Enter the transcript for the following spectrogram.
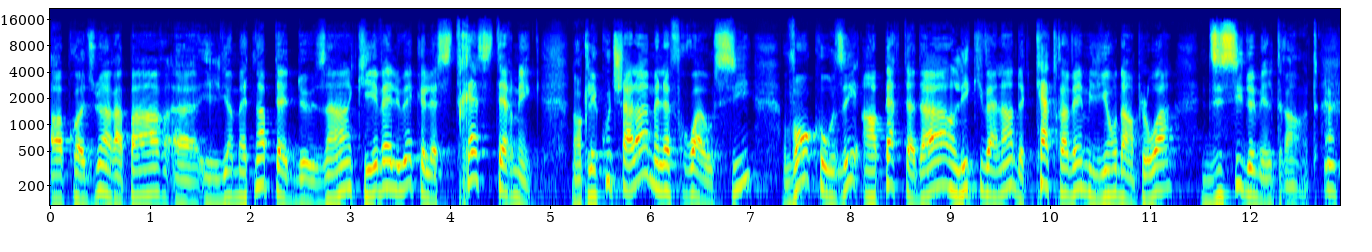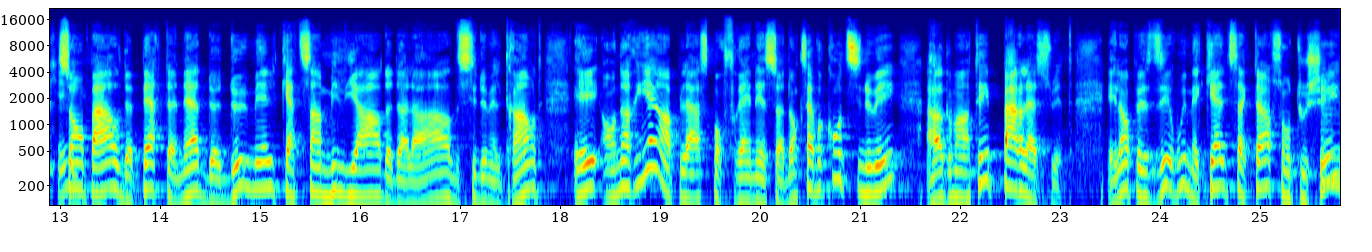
a produit un rapport euh, il y a maintenant peut-être deux ans qui évaluait que le stress thermique, donc les coups de chaleur, mais le froid aussi, vont causer en perte d'heure l'équivalent de 80 millions d'emplois d'ici 2030. OK. Ça, on parle de pertes nettes de 2400 milliards de dollars d'ici 2030 et on n'a rien en place pour freiner ça. Donc, ça va continuer à augmenter par la suite. Et là, on peut se dire, oui, mais quels secteurs sont touchés?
